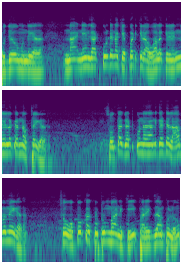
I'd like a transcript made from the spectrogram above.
ఉద్యోగం ఉంది కదా. నా నేను కట్టుకుంటే నాకు ఎప్పటికీ రావు. వాళ్ళకి రెండు నెలల కన్నా వస్తాయి కదా. సొంతంగా కట్టుకున్న దానికంటే లాభమే కదా. సో ఒక్కొక్క కుటుంబానికి ఫర్ ఎగ్జాంపుల్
